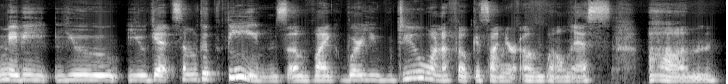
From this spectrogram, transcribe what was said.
maybe you you get some good themes of like where you do want to focus on your own wellness um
